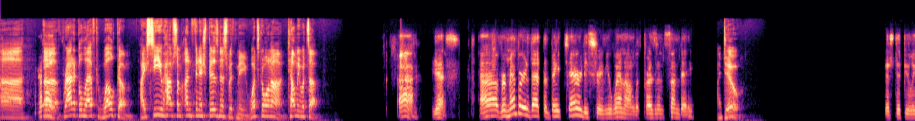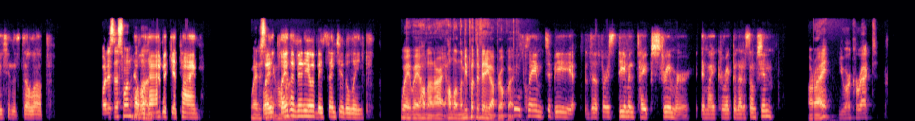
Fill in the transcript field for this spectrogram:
Uh, uh, Radical Left, welcome. I see you have some unfinished business with me. What's going on? Tell me what's up. Ah, yes. Uh, remember that debate charity stream you went on with President Sunday? I do. The stipulation is still up. What is this one? Hold Devil's on. advocate time. Wait a Play, second. Play on. the video. If they sent you the link. Wait, wait, hold on. All right, hold on. Let me put the video up real quick. Who claimed to be the first demon type streamer? Am I correct in that assumption? All right. You are correct.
